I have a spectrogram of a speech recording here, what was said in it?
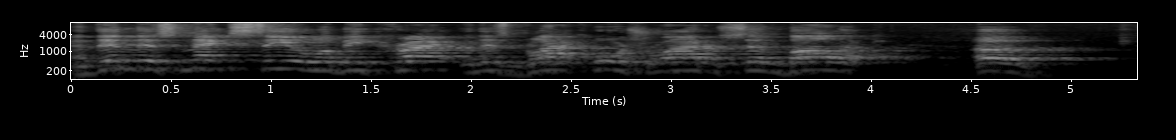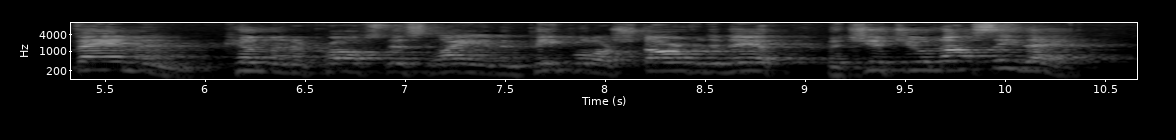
And then this next seal will be cracked, and this black horse rider symbolic of famine coming across this land, and people are starving to death, but yet you'll not see that.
